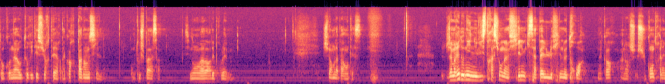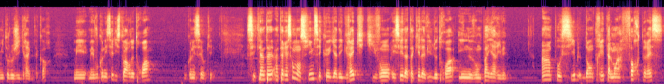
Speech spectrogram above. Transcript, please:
Donc on a autorité sur terre, d'accord? Pas dans le ciel. On ne touche pas à ça. Sinon on va avoir des problèmes. Je ferme la parenthèse. J'aimerais donner une illustration d'un film qui s'appelle le film 3, d'accord? Alors je, suis contre la mythologie grecque, d'accord? Mais, vous connaissez l'histoire de Troie Vous connaissez, ok. Ce qui est intéressant dans ce film, c'est qu'il y a des Grecs qui vont essayer d'attaquer la ville de Troie et ils ne vont pas y arriver. Impossible d'entrer tellement la forteresse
